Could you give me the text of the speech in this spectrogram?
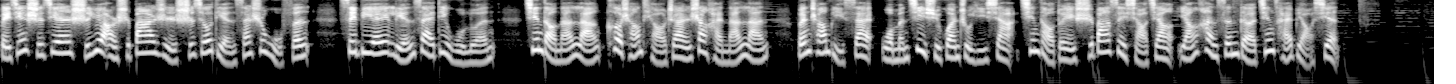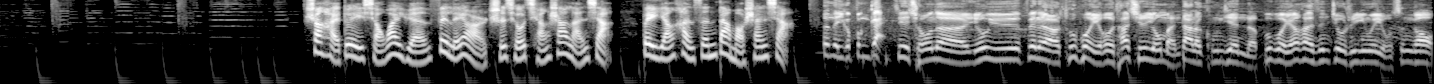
北京时间十月二十八日十九点三十五分，CBA 联赛第五轮，青岛男篮客场挑战上海男篮。本场比赛，我们继续关注一下青岛队十八岁小将杨汉森的精彩表现。上海队小外援费雷尔持球强杀篮下，被杨汉森大帽山下。的一个封盖，这球呢，由于费雷尔突破以后，他其实有蛮大的空间的。不过杨汉森就是因为有身高，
